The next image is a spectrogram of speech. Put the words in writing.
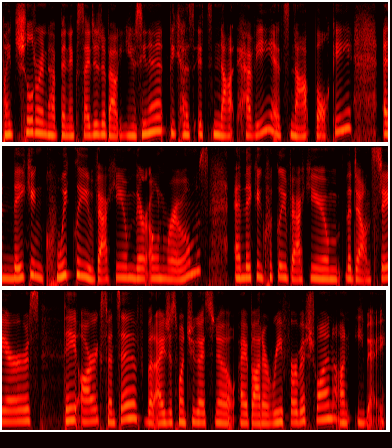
my children have been excited about using it because it's not heavy, it's not bulky, and they can quickly vacuum their own rooms and they can quickly vacuum the downstairs. They are expensive, but I just want you guys to know I bought a refurbished one on eBay.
